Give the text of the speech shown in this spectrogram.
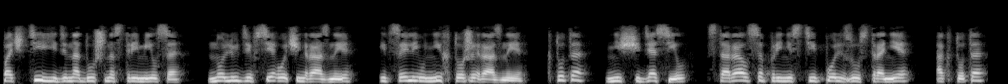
Почти единодушно стремился, но люди все очень разные, и цели у них тоже разные. Кто-то, не щадя сил, старался принести пользу стране, а кто-то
